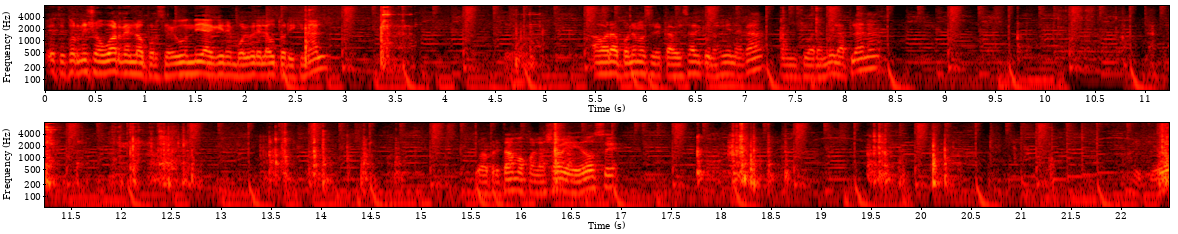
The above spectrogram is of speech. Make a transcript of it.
Este tornillo guárdenlo por si algún día quieren volver el auto original. Ahora ponemos el cabezal que nos viene acá con su arandela plana. Lo apretamos con la llave de 12. Ahí quedó.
